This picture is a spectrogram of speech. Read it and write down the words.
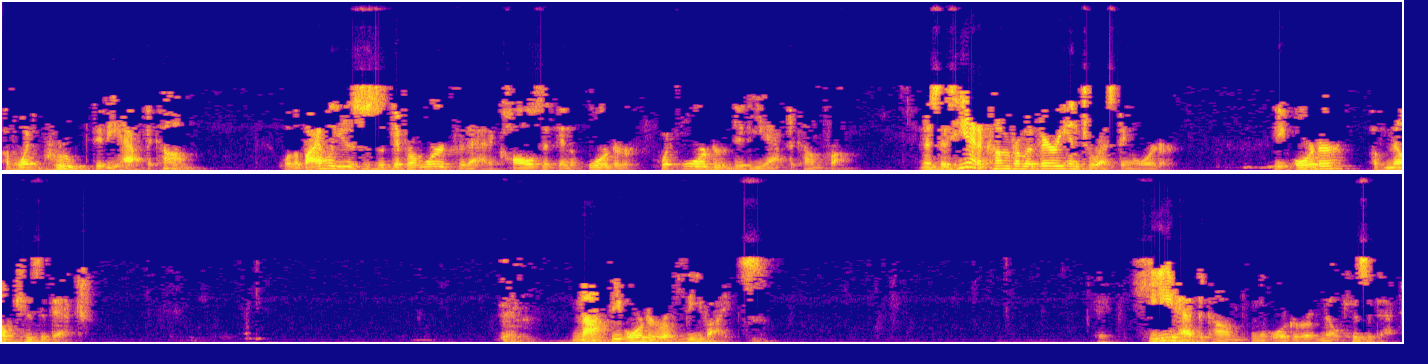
Of what group did he have to come? Well, the Bible uses a different word for that. It calls it an order. What order did he have to come from? And it says he had to come from a very interesting order. The order of Melchizedek. Not the order of Levites. He had to come from the order of Melchizedek.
